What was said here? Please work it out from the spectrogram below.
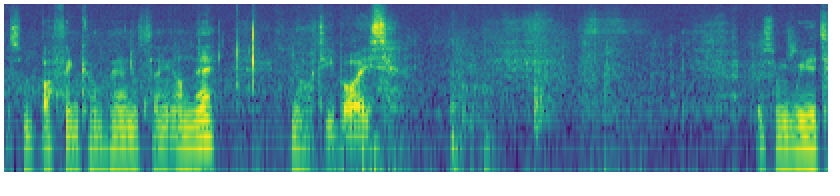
Got some buffing compound I think on there. Naughty boys. Got some weird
